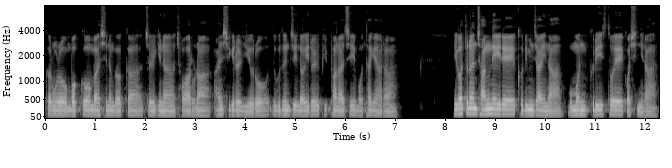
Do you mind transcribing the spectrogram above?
그러므로 먹고 마시는 것과 절기나 초하루나 안식일을 이유로 누구든지 너희를 비판하지 못하게 하라. 이것들은 장래일의 그림자이나 몸은 그리스도의 것이니라.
